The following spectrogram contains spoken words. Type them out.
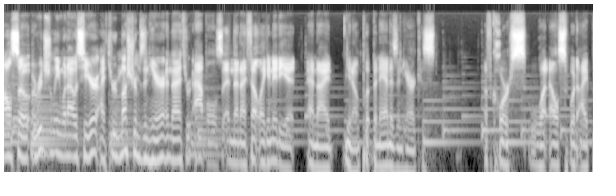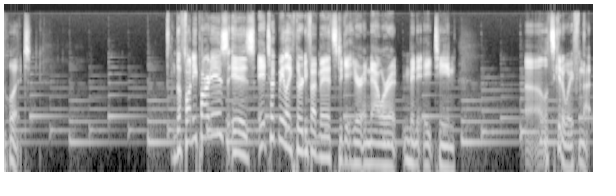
Also, originally when I was here, I threw mushrooms in here and then I threw apples and then I felt like an idiot and I, you know, put bananas in here because, of course, what else would I put? The funny part is, is it took me like 35 minutes to get here and now we're at minute 18. Uh, let's get away from that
